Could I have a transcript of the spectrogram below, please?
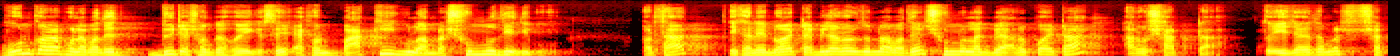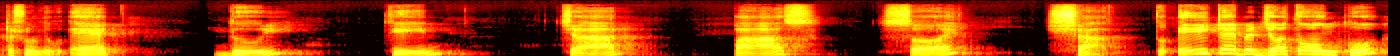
গুণ করার ফলে আমাদের দুইটা সংখ্যা হয়ে গেছে, এখন বাকিগুলো আমরা শূন্য দিয়ে দিব। অর্থাৎ এখানে নয়টা মিলানোর জন্য আমাদের শূন্য লাগবে আরও কয়টা? আরও ষাটটা তো এই জায়গাতে আমরা সাতটা শূন্য দেবো। এক, দুই, তিন, চার, পাঁচ, ছয়, সাত। তো এই টাইপের যত অঙ্ক,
